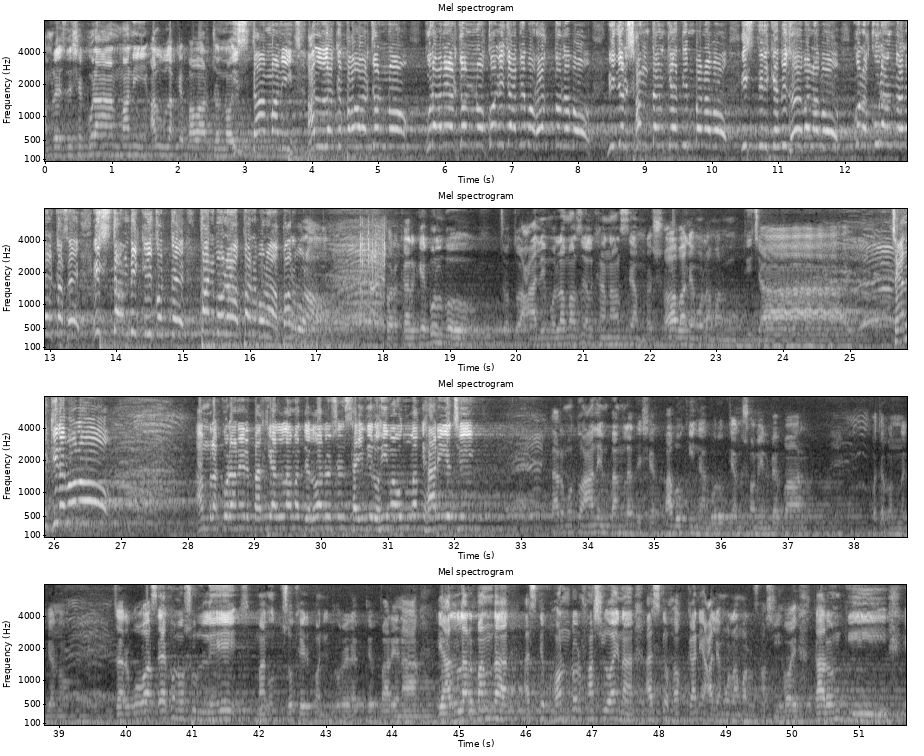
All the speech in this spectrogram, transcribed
আমরা এই দেশে কোরআন মানি, আল্লাহকে পাওয়ার জন্য, ইসলাম মানি, আল্লাহকে পাওয়ার জন্য, কোরআনের জন্য কলিজা দেব, রক্ত দেব, নিজের সন্তানকে এতিম বানাবো, স্ত্রীকে বিধবা বানাবো, কোন কুরাঙ্গানের কাছে ইসলাম বিক্রি করতে পারব না। সরকারকে বলব, যত আলেম ওলামা জেলখানা আছে, আমরা সব আলেম ওলামার মুক্তি চাই। চান কিনা বলো? আমরা কোরআনের পাখি আল্লামা দেলোয়ার হোসেন সাইদি রহিমাউল্লাহকে হারিয়েছি। তার মতো আলেম বাংলাদেশের পাবো কি না বড় টেনশনের ব্যাপার। কথা বল না কেন? যার ওয়াজ এখনও শুনলে মানুষ চোখের পানি ধরে রাখতে পারে না। এ আল্লাহর বান্দা, আজকে ভণ্ডর ফাঁসি হয় না, আজকে হক্কানি আলেমল আমার ফাঁসি হয়। কারণ কি?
